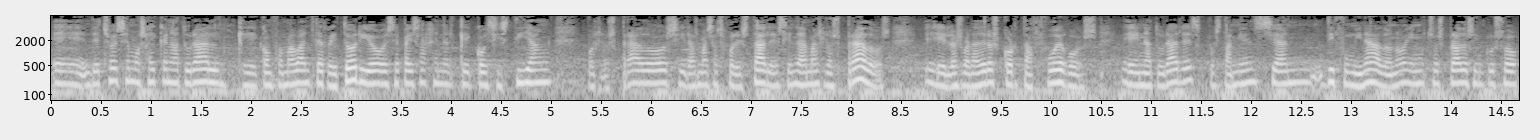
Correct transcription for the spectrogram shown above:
de hecho, ese mosaico natural que conformaba el territorio, ese paisaje en el que coexistían, pues, los prados y las masas forestales, siendo además los prados, los verdaderos cortafuegos, naturales, pues también se han difuminado, ¿no? Y muchos prados, incluso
